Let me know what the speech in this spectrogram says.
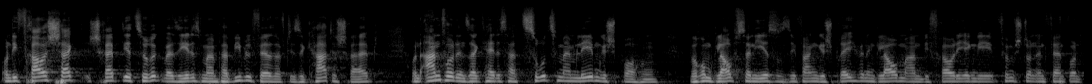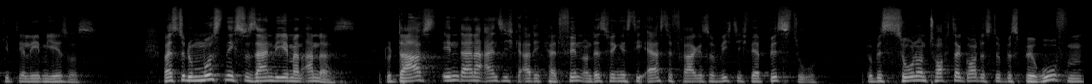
Und die Frau schreibt, schreibt ihr zurück, weil sie jedes Mal ein paar Bibelverse auf diese Karte schreibt und antwortet und sagt, hey, das hat so zu meinem Leben gesprochen. Warum glaubst du an Jesus? Sie fangen ein Gespräch über den Glauben an. Die Frau, die irgendwie fünf Stunden entfernt wohnt, gibt ihr Leben Jesus. Weißt du, du musst nicht so sein wie jemand anders. Du darfst in deiner Einzigartigkeit finden und deswegen ist die erste Frage so wichtig, wer bist du? Du bist Sohn und Tochter Gottes, du bist berufen,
